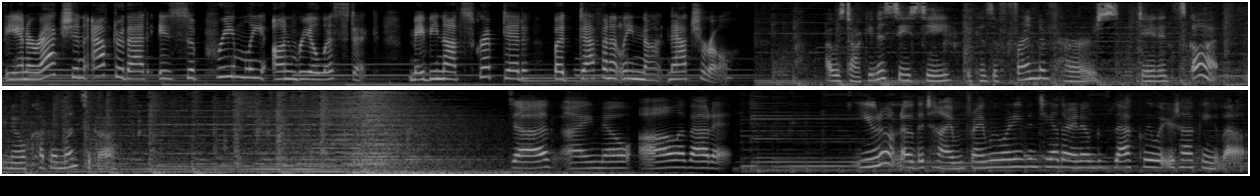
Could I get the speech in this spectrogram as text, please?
The interaction after that is supremely unrealistic. Maybe not scripted, but definitely not natural. I was talking to Cece because a friend of hers dated Scott, you know, a couple months ago. Doug, I know all about it. You don't know the time frame. We weren't even together. I know exactly what you're talking about.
